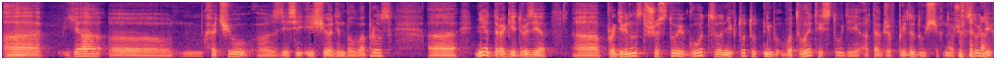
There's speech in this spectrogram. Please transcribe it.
А, я э, хочу э, здесь еще один был вопрос. А, нет, дорогие друзья, а, про 96-й год никто тут не... Вот в этой студии, а также в предыдущих наших студиях,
